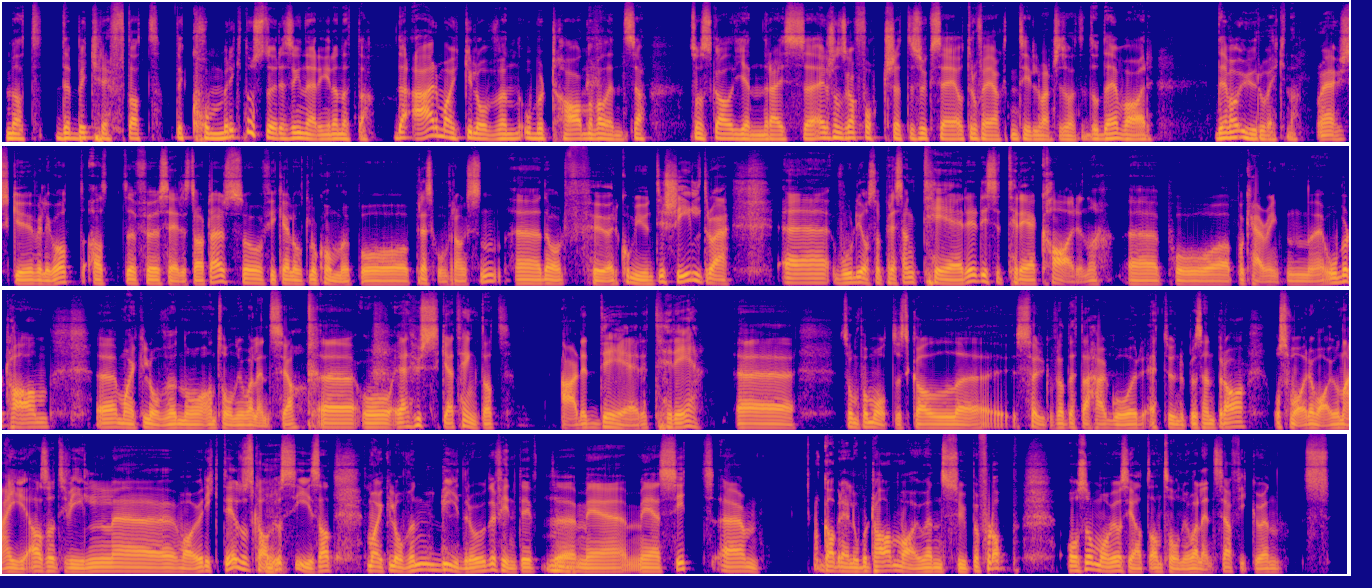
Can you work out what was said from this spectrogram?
Men at det bekrefta at det kommer ikke noen større signeringer enn dette. Det er Michael Owen, Obertan og Valencia som skal gjenreise Eller som skal fortsette suksess- og troféjakten til Manchester United, og det var det var urovekkende. Og jeg husker veldig godt at eh, før seriestart her, så fikk jeg lov til å komme på pressekonferansen. Eh, Det var vel før Community Shield, tror jeg. eh, Hvor de også presenterer disse tre karene på, på Carrington. Obertan, eh, Michael Owen og Antonio Valencia. Og jeg husker jeg tenkte at er det dere tre? Som på en måte skal eh, sørge for at dette her går 100% bra, og svaret var jo nei. Altså Tvilen eh, var jo riktig. Så skal det jo sies at Michael Owen bidro jo definitivt eh, med, med sitt. Eh, Gabriel Obertan var jo en superflopp, og så må vi jo si at Antonio Valencia fikk jo en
